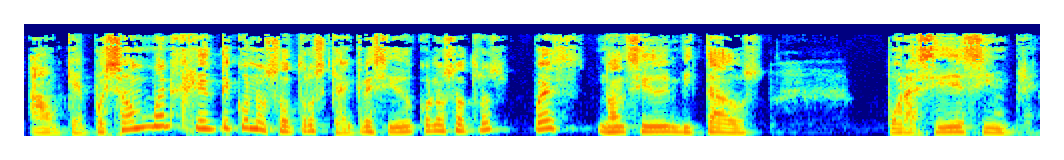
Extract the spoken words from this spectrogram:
aunque pues son buena gente con nosotros, que han crecido con nosotros, pues no han sido invitados por así de simple,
